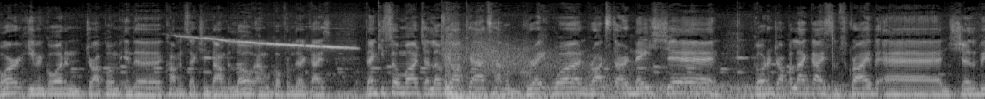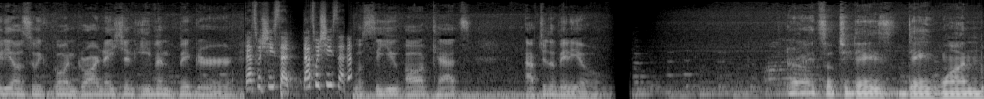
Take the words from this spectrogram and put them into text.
or even go ahead and drop them in the comment section down below, and we'll go from there, guys. Thank you so much. I love y'all, cats. Have a great one, Rockstar Nation. Go ahead and drop a like, guys. Subscribe and share the videos so we can go and grow our nation even bigger. That's what she said. That's what she said. We'll see you all cats after the video. All right, so today's day one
